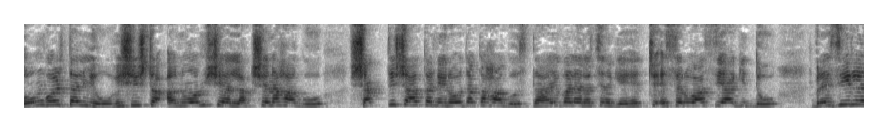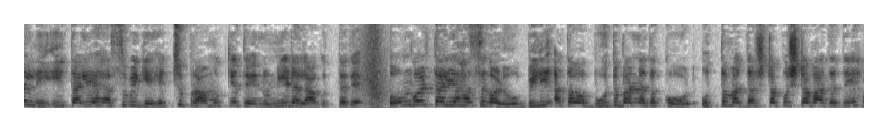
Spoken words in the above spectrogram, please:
ಓಂಗೋಲ್ ತಳಿಯು ವಿಶಿಷ್ಟ ಅನುವಂಶೀಯ ಲಕ್ಷಣ ಹಾಗೂ ಶಕ್ತಿ ಶಾಖ ನಿರೋಧಕ ಹಾಗೂ ಸ್ನಾಯುಗಳ ರಚನೆಗೆ ಹೆಚ್ಚು ಹೆಸರುವಾಸಿಯಾಗಿದ್ದು, ಬ್ರೆಜಿಲ್ನಲ್ಲಿ ಈ ತಳಿಯ ಹಸುವಿಗೆ ಹೆಚ್ಚು ಪ್ರಾಮುಖ್ಯತೆಯನ್ನು ನೀಡಲಾಗುತ್ತದೆ. ಓಂಗೋಲ್ ತಳಿಯ ಹಸುಗಳು ಬಿಳಿ ಅಥವಾ ಬೂದು ಬಣ್ಣದ ಕೋಟ್, ಉತ್ತಮ ದಷ್ಟಪುಷ್ಟವಾದ ದೇಹ,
